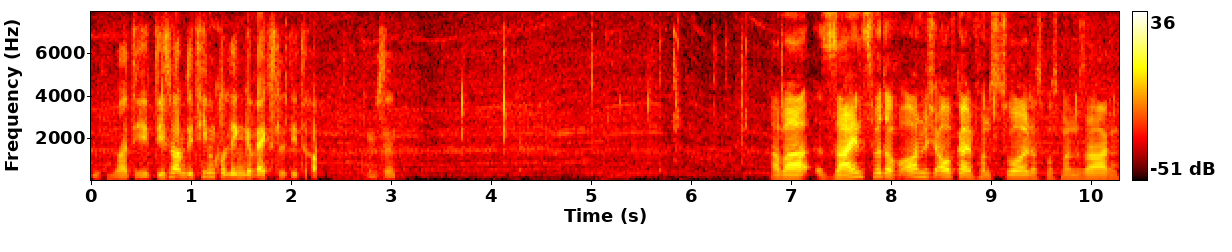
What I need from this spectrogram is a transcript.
Diesmal, die, diesmal haben die Teamkollegen gewechselt, die drauf sind. Aber seins wird auch ordentlich aufgehalten von Stroll, das muss man sagen.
